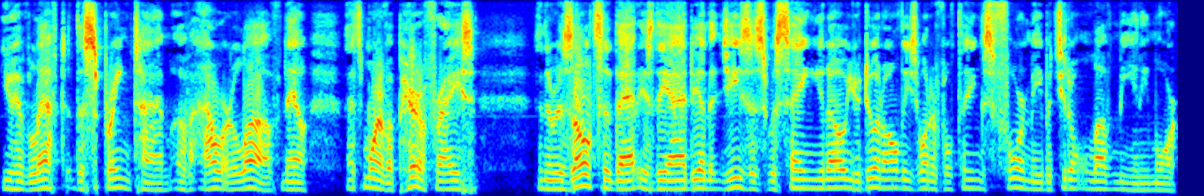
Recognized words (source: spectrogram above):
you have left the springtime of our love. Now, that's more of a paraphrase. And the results of that is the idea that Jesus was saying, you know, you're doing all these wonderful things for me, but you don't love me anymore.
